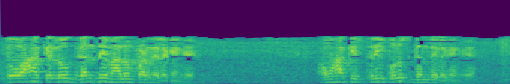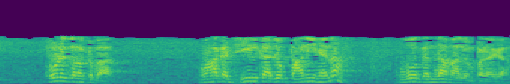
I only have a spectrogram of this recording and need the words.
तो वहाँ के लोग गंदे मालूम पड़ने लगेंगे। वहाँ के स्त्री पुरुष गंदे लगेंगे। थोड़े दिनों के बाद। वहाँ का झील का जो पानी है ना, वो गंदा मालूम पड़ेगा।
